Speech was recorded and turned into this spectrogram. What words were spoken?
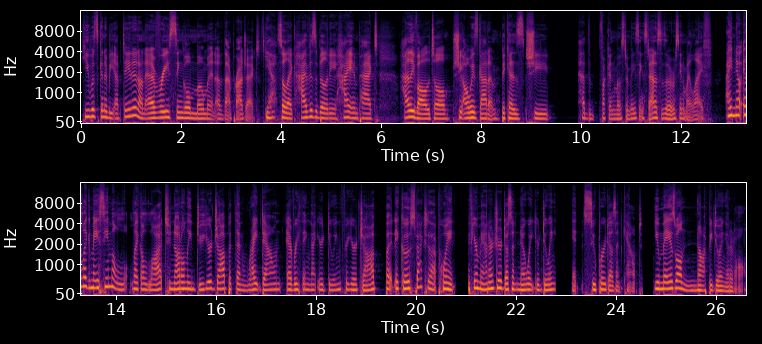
he was going to be updated on every single moment of that project. Yeah. So, like high visibility, high impact, highly volatile. She always got him because she had the fucking most amazing statuses I've ever seen in my life. I know it like may seem a, lo- like a lot to not only do your job but then write down everything that you're doing for your job, but it goes back to that point. If your manager doesn't know what you're doing, it super doesn't count. You may as well not be doing it at all.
